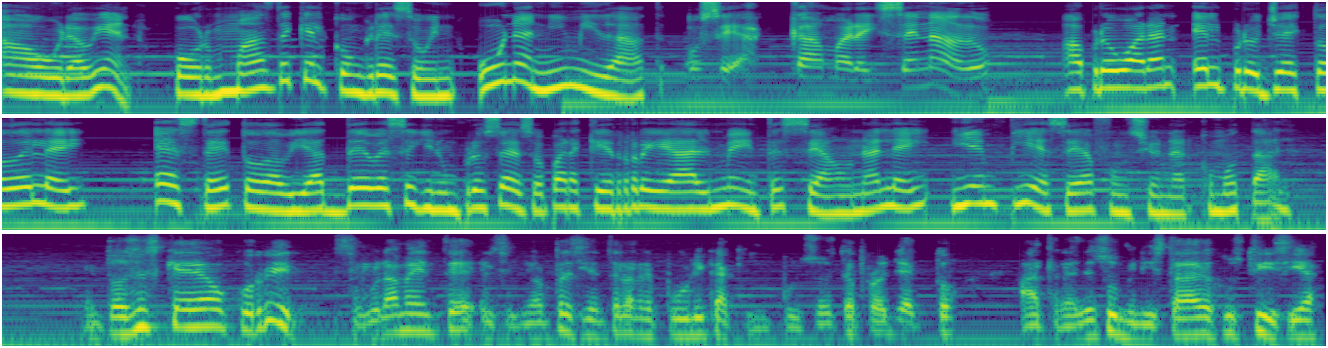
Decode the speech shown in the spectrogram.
Ahora bien, por más de que el Congreso en unanimidad, o sea, Cámara y Senado, aprobaran el proyecto de ley, este todavía debe seguir un proceso para que realmente sea una ley y empiece a funcionar como tal. Entonces, ¿qué debe ocurrir? Seguramente el señor presidente de la República, que impulsó este proyecto a través de su ministra de Justicia,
